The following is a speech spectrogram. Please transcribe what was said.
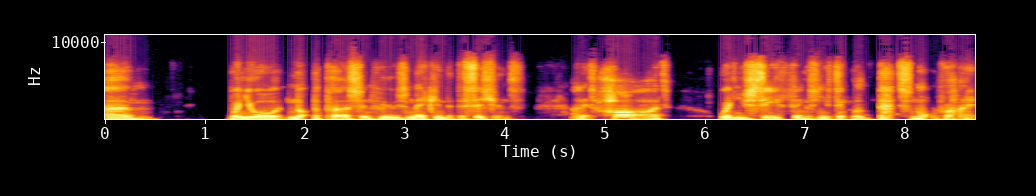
um, when you're not the person who's making the decisions, and it's hard when you see things and you think, well, that's not right.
